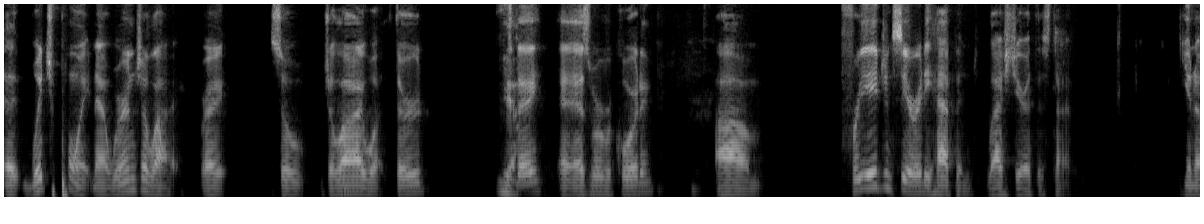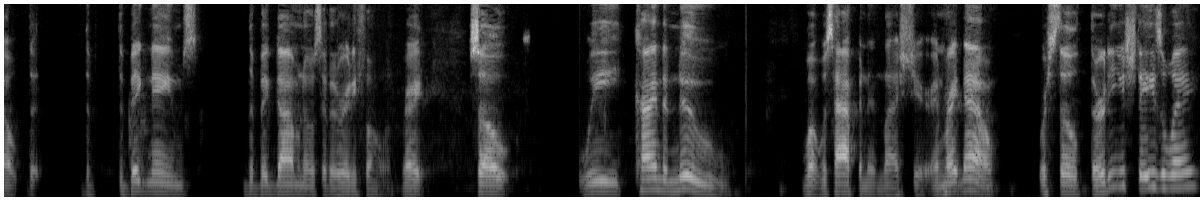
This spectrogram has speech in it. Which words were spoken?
at which point? Now we're in July, right? So July what third Yeah. today as we're recording. Um, free agency already happened last year at this time. You know the the the big names, the big dominoes had already fallen, right? So we kind of knew what was happening last year, and right now we're still 30ish days away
